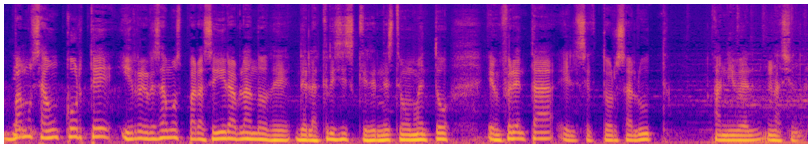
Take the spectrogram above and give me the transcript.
Vamos a un corte y regresamos para seguir hablando de, de la crisis que en este momento enfrenta el sector salud a nivel nacional.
